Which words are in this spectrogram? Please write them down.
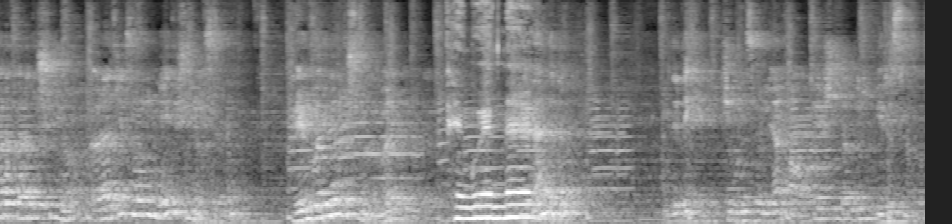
Kara kara düşünüyor. Öğrenciye sordum neyi düşünüyorsun. Penguenleri düşünüyorum. Böyle Penguenler. neden dedim. Dedi ki, ki bunu söyleyen 6 yaşında bir biri sınıf öğrencisi.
